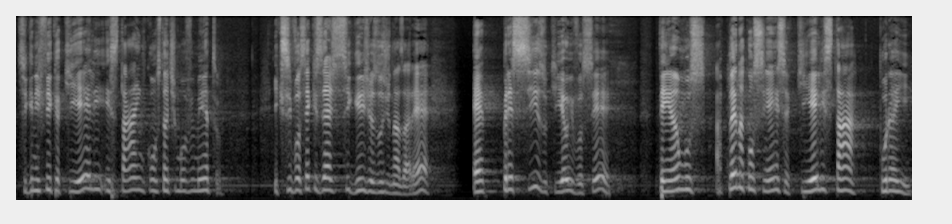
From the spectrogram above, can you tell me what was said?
significa que ele está em constante movimento. E que se você quiser seguir Jesus de Nazaré, é preciso que eu e você tenhamos a plena consciência que ele está por aí.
